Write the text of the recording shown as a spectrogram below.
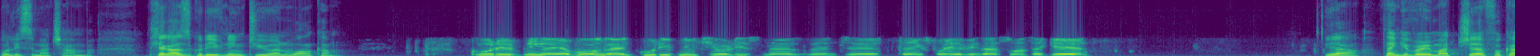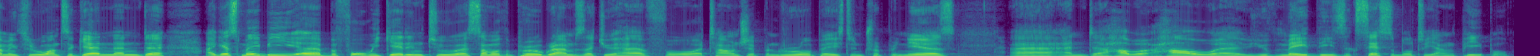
Mxolisi Matshamba. Good evening to you and welcome. Good evening, Ayabonga, and good evening to your listeners, and uh, thanks for having us once again. Yeah, thank you very much uh, for coming through once again. And uh, I guess maybe uh, before we get into uh, some of the programs that you have for township and rural based entrepreneurs uh, and uh, how, how you've made these accessible to young people,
